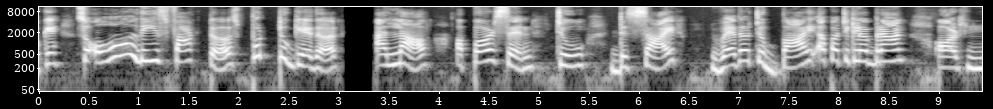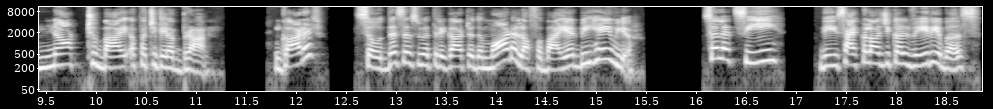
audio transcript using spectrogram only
Okay. So all these factors put together allow a person to decide whether to buy a particular brand or not to buy a particular brand. Got it? So this is with regard to the model of a buyer behavior. So let's see the psychological variables,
